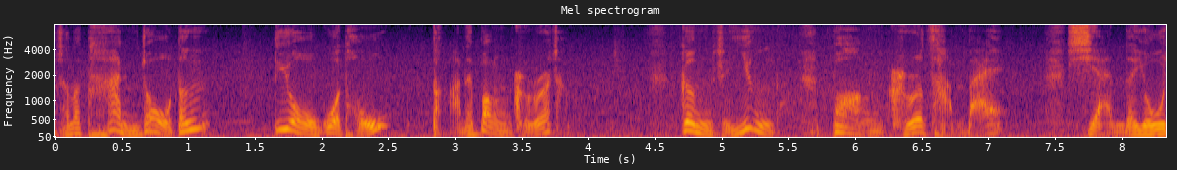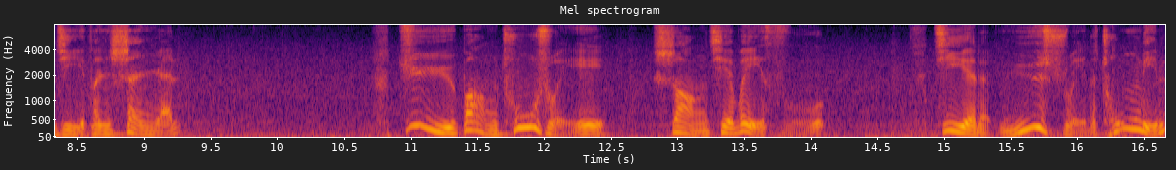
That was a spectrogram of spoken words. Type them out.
上的探照灯掉过头打在蚌壳上，更是映得蚌壳惨白，显得有几分瘆人。巨蚌出水尚且未死，借着雨水的冲淋，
